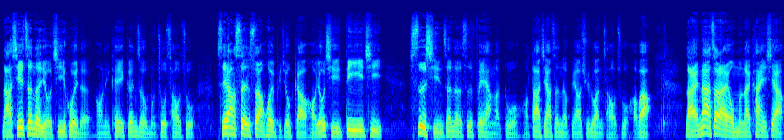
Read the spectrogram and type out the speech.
哪些真的有机会的哦，你可以跟着我们做操作，这样胜算会比较高哦，尤其第一季事情真的是非常的多哦，大家真的不要去乱操作，好不好？来，那再来我们来看一下，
